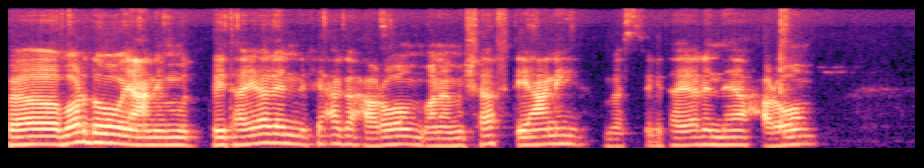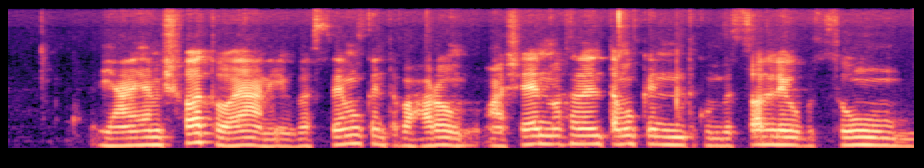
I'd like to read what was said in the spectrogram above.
فبرضه يعني م بيتهيأ لي إن في حاجة حرام، أنا مش هافتي يعني، بس بيتهيأ لي إن هي حرام. يعني هي مش فتوى يعني، بس هي ممكن تبقى حرام، عشان مثلًا أنت ممكن تكون بتصلّي وبتصوم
